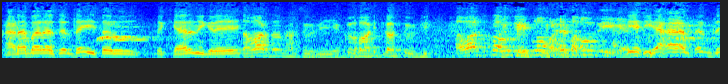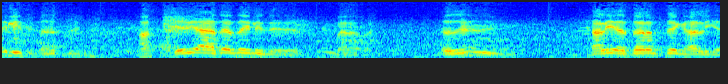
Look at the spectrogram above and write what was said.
સાડા બાર અસર થઈ શરૂ. તો ક્યારે નીકળે? સવાર થતા સુધી એકલો હોય તો સુધી સવાર થતા સુધી એકલો પડે તો સુધી એવી અસર થયેલી છે. એવી અસર થયેલી છે. બરાબર. ખાલી અસર જ છે ખાલી.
